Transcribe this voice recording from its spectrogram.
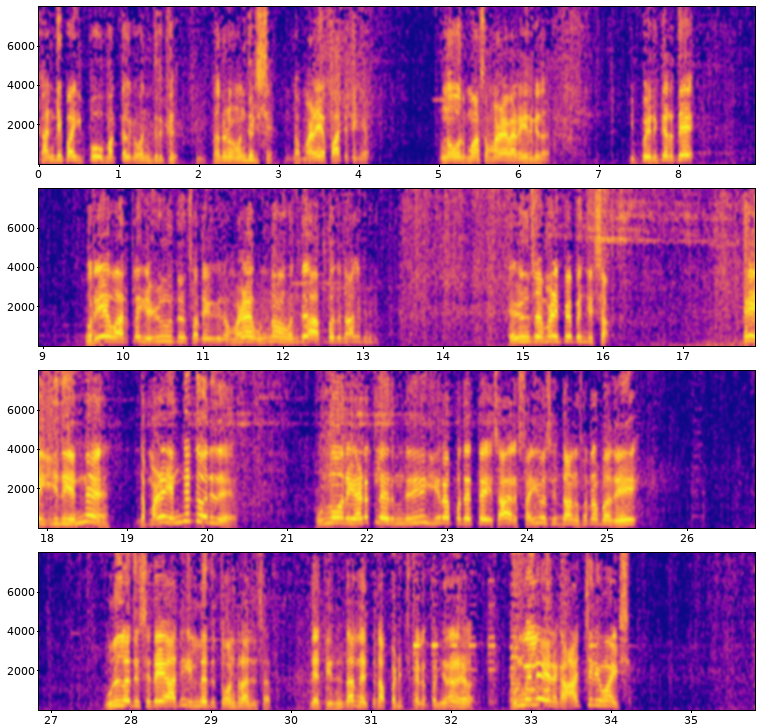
கண்டிப்பா இப்போ மக்களுக்கு வந்திருக்கு. தருணம் வந்துடுச்சு. இந்த மழையை பார்த்துட்டீங்க. இன்னும் ஒரு மாசம் மழை வேற இருக்குது. இப்ப இருக்கிறதே ஒரே வாரத்துல எழுபது சதவீத மழை இன்னும் வந்து ஐம்பது நாளுக்கு இருக்கு. எழுபது சதவீத மழை இப்பயே பெஞ்சிருச்சான் ஏய் இது என்ன? இந்த மழை எங்கிருந்து வருது? இன்னொரு இடத்துல இருந்து ஈரப்பதத்தை சார் சைவ சித்தான்னு சொல்றபோது உள்ளது சிதையாது இல்லது தோன்றாது சார். நேற்று இதுதான் நேற்று நான் படிச்சுட்டேன் எனக்கு கொஞ்ச நேரம் உண்மையிலேயே எனக்கு ஆச்சரியமாயிடுச்சு.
